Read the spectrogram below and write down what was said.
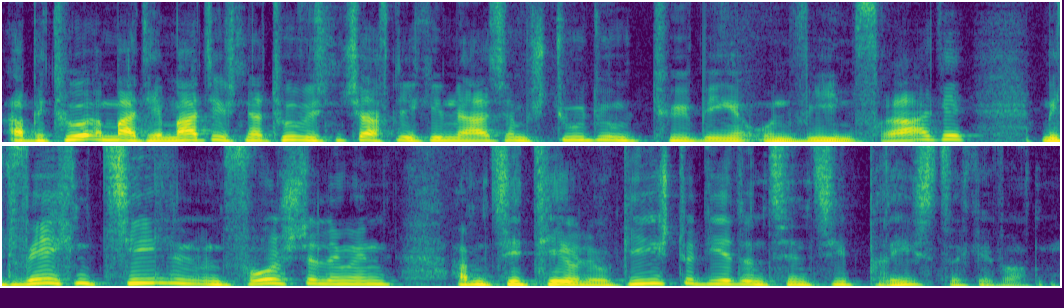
Abitur am Mathematisch-Naturwissenschaftlichen Gymnasium, Studium Tübingen und Wien. Frage, mit welchen Zielen und Vorstellungen haben Sie Theologie studiert und sind Sie Priester geworden?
